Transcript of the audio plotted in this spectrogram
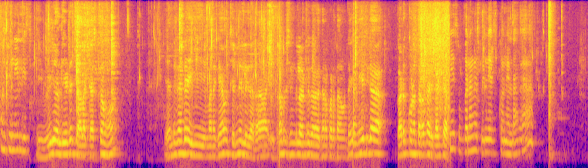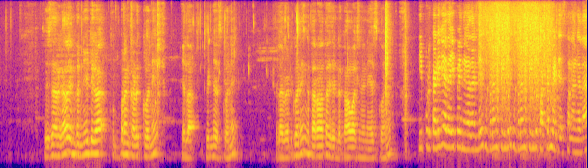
కొంచెం నీళ్ళు తీసు ఈ వీడియోలు తీయడం చాలా కష్టము. ఎందుకంటే ఈ మనకేమో చిన్నీళ్ళు కదా. ఇప్పుడప్పుడు సింగిల్ అంట్లు కనపడతా ఉంటాయి. నీట్గా కడుక్కున్న తర్వాత అది కడిచేస్తాం శుభ్రంగా పిండేసుకునేలాగా చూసారు కదా ఇంత నీట్గా శుభ్రం కడుక్కొని ఇలా పిండేసుకొని ఇలా పెట్టుకొని ఇంక తర్వాత దీంట్లో కావాల్సిన వేసుకొని. ఇప్పుడు కడిగేది అయిపోయింది కదండి శుభ్రంగా పిండి శుభ్రంగా పిండి పక్కన పెట్టేసుకున్నాం కదా.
